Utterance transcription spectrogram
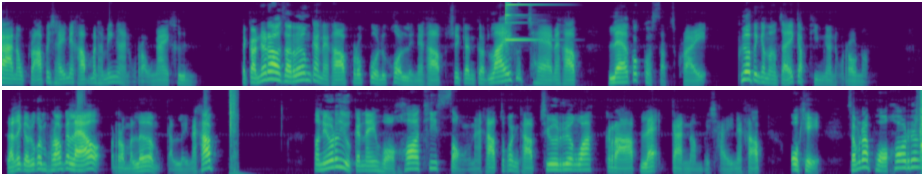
การเอากราฟไปใช้เนะครับ มันทำให้งานของเราง่ายขึ้น แต่ก่อนที่เราจะเริ่มกันนะครับ รบกวนทุกคนเลยนะครับ ช่วยกันกดไลค์กดแชร์นะครับ แล้วก็กด subscribe เพื่อเป็นกำลังใจให้กับทีมงานของเราหน่อย และถ้าเกิดทุกคนพร้อมกันแล้ว เรามาเริ่มกันเลยนะครับ ตอนนี้เราอยู่กันในหัวข้อที่ 2 นะครับ ทุกคนครับชื่อเรื่องว่ากราฟและการนำไปใช้นะครับโอเคสำหรับหัวข้อเรื่อง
